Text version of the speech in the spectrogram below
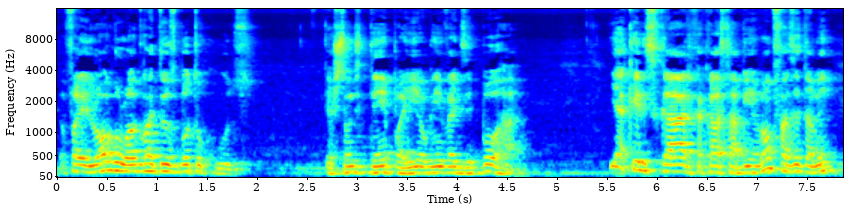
Eu falei, logo, logo vai ter os botocudos. Questão de tempo aí, alguém vai dizer, porra, e aqueles caras com aquela sabinha, vamos fazer também?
